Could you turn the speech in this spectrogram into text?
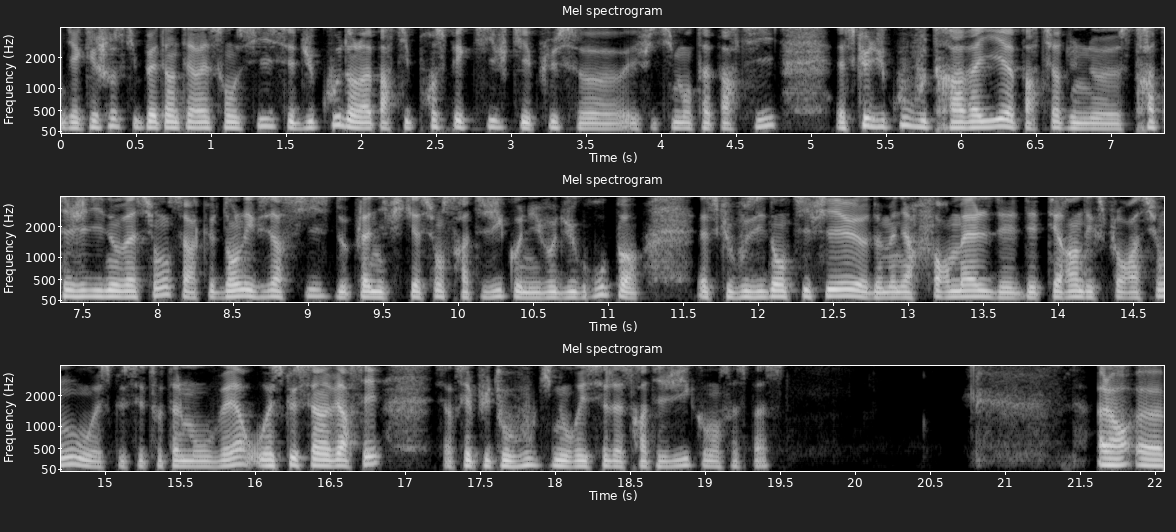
il y a quelque chose qui peut être intéressant aussi, c'est du coup dans la partie prospective qui est plus euh, effectivement ta partie. Est-ce que du coup vous travaillez à partir d'une stratégie d'innovation, c'est-à-dire que dans l'exercice de planification stratégique au niveau du groupe, est-ce que vous identifiez euh, de manière formelle des, terrains d'exploration ou est-ce que c'est totalement ouvert ou est-ce que c'est inversé, c'est-à-dire que c'est plutôt vous qui nourrissez la stratégie Comment ça se passe? Alors, euh,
